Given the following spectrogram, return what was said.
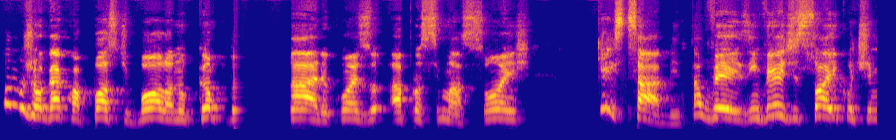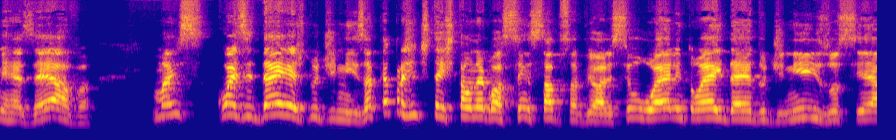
vamos jogar com a posse de bola no campo do com as aproximações. Quem sabe? Talvez, em vez de só ir com o time reserva, mas com as ideias do Diniz, até para a gente testar um negocinho, sabe, Savioli? Se o Wellington é a ideia do Diniz ou se é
